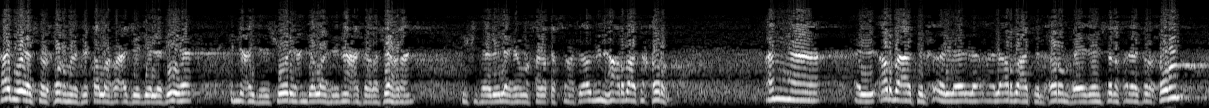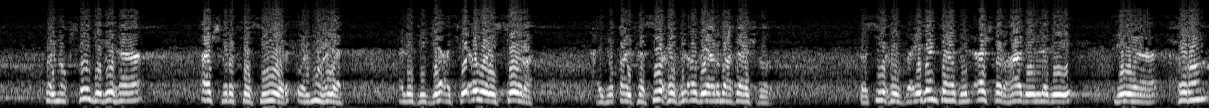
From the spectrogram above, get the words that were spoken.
هذه الأشهر الحرم التي قال الله عز وجل فيها إن عدة الشهور عند الله 12 شهرا في كتاب الله يوم خلق السماوات والأرض منها أربعة حرم. أما الأربعة الأربعة الحرم فإذا انسلخ الأشهر الحرم فالمقصود بها أشهر التسيير والمهلة التي جاءت في أول السورة حيث قال فسيحوا في الأرض أربعة أشهر. فسيحوا فإذا انتهت الأشهر هذه الذي هي حرم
